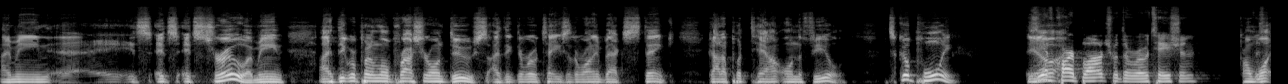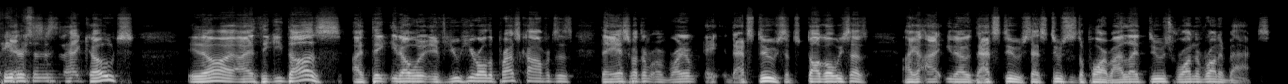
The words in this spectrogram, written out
I mean, uh, it's it's it's true. I mean, I think we're putting a little pressure on Duce. I think the rotation of the running backs stink. Got to put talent on the field. It's a good point. Does you he have carte blanche with the rotation? From what Pederson, the head coach. You know, I, I, think he does. I think you know if you hear all the press conferences, they ask about the uh, right. Hey, that's Duce. That's Doug always says. I, I, you know, that's Duce. That's Duce's department. I let Duce run the running backs.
